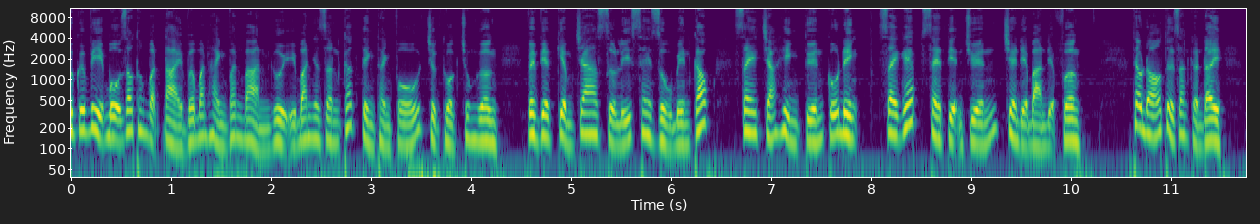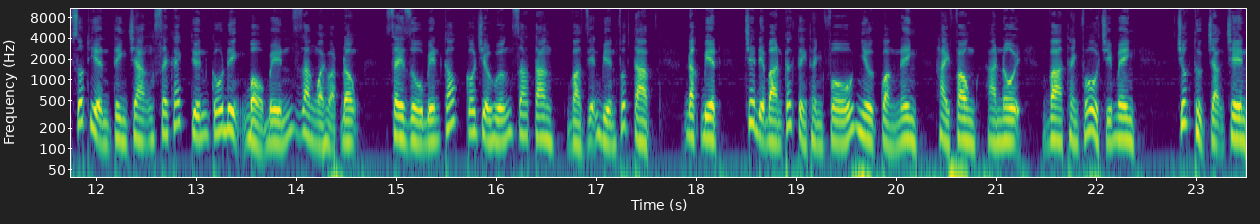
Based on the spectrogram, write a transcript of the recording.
Thưa quý vị, Bộ Giao thông Vận tải vừa ban hành văn bản gửi Ủy ban nhân dân các tỉnh thành phố trực thuộc trung ương về việc kiểm tra xử lý xe rủ bến cóc, xe trá hình tuyến cố định, xe ghép xe tiện chuyến trên địa bàn địa phương. Theo đó, thời gian gần đây xuất hiện tình trạng xe khách tuyến cố định bỏ bến ra ngoài hoạt động, xe dù bến cóc có chiều hướng gia tăng và diễn biến phức tạp, đặc biệt trên địa bàn các tỉnh thành phố như Quảng Ninh, Hải Phòng, Hà Nội và thành phố Hồ Chí Minh. Trước thực trạng trên,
